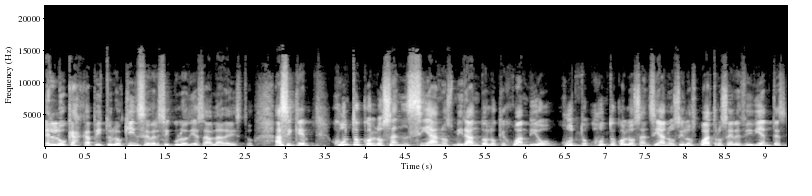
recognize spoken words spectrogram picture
En Lucas capítulo 15, versículo 10 habla de esto. Así que junto con los ancianos, mirando lo que Juan vio, junto, junto con los ancianos y los cuatro seres vivientes,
